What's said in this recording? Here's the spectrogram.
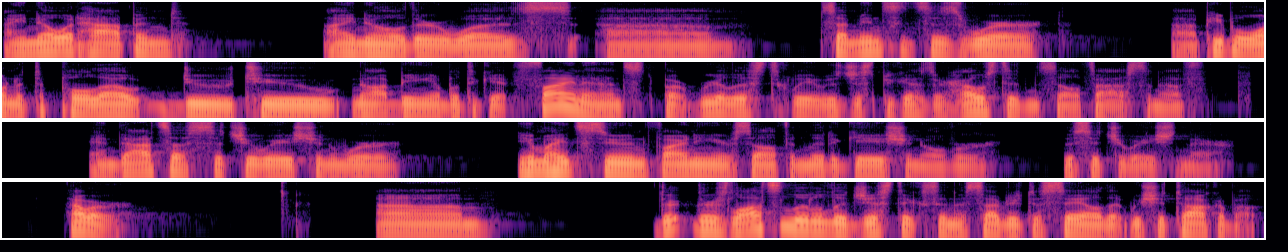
I know what happened. I know there was um, some instances where uh, people wanted to pull out due to not being able to get financed, but realistically, it was just because their house didn't sell fast enough. And that's a situation where you might soon finding yourself in litigation over the situation there. However, um, there, there's lots of little logistics in a subject to sale that we should talk about.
